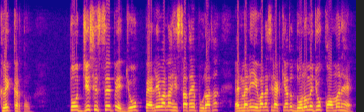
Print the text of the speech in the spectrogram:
क्लिक करता हूँ तो जिस हिस्से पे जो पहले वाला हिस्सा था, ये पूरा था एंड मैंने ये वाला सिलेक्ट किया तो दोनों में जो कॉमन है,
